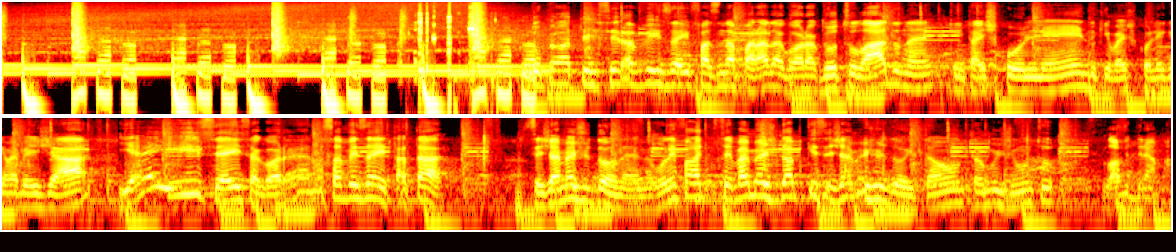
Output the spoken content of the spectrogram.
Tô pela terceira vez aí fazendo a parada agora do outro lado, né? Quem tá escolhendo, quem vai escolher, quem vai beijar. E é isso, é isso. Agora é a nossa vez aí, tá, tá. Você já me ajudou, né? Não vou nem falar que você vai me ajudar porque você já me ajudou. Então, tamo junto. Love Drama.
